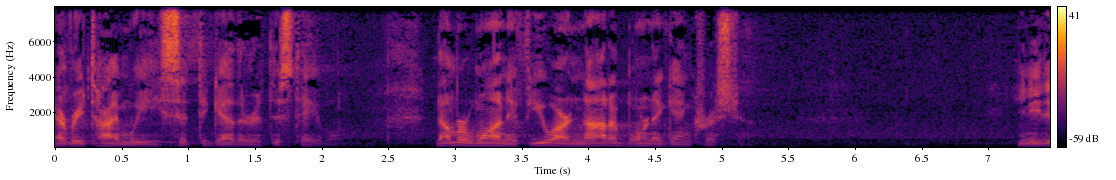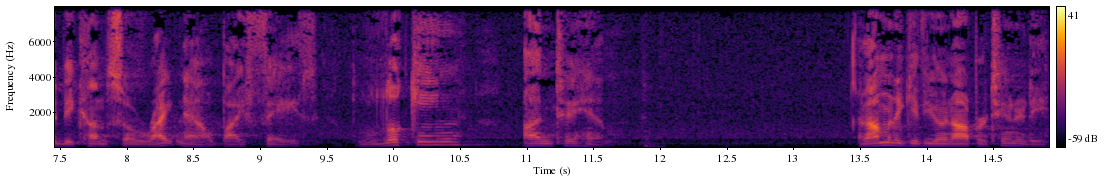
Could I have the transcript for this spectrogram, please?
every time we sit together at this table. Number one, if you are not a born again Christian, you need to become so right now by faith, looking unto Him. And I'm going to give you an opportunity.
